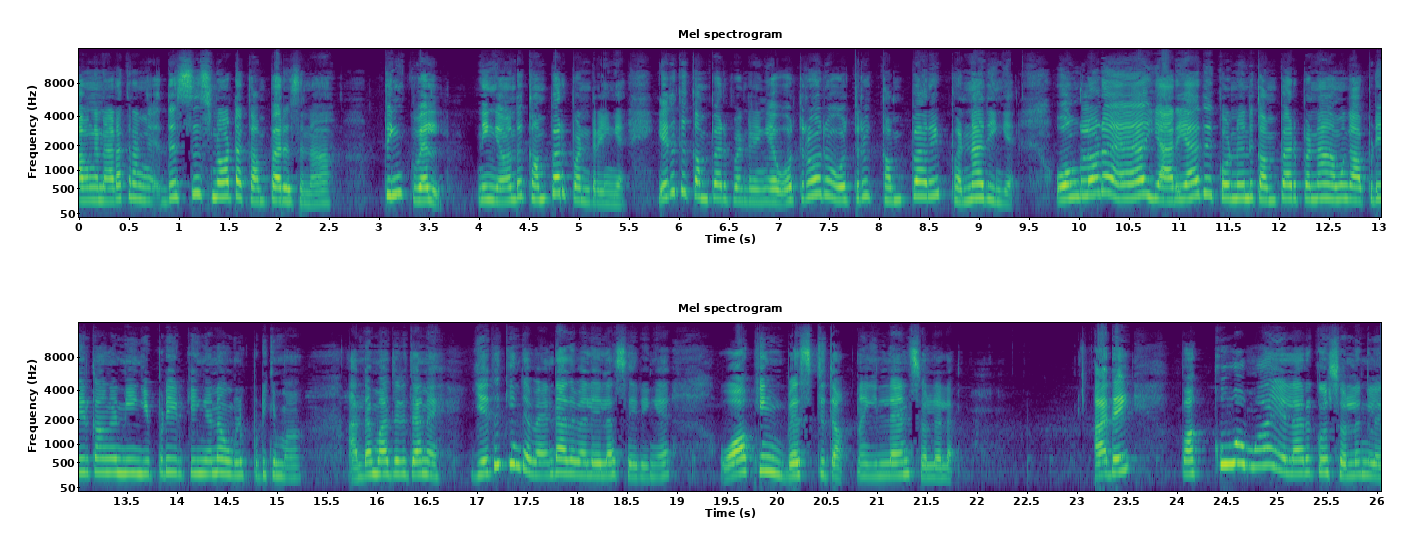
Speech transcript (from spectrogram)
அவங்க நடக்கிறாங்க. திஸ் இஸ் நாட் அ கம்பேரிசனா திங்க் வெல் நீங்கள் வந்து கம்பேர் பண்ணுறீங்க எதுக்கு கம்பேர் பண்ணுறீங்க ஒருத்தரோட ஒருத்தர் கம்பேரே பண்ணாதீங்க. உங்களோட யாரையாவது கொண்டு வந்து கம்பேர் பண்ணால் அவங்க அப்படி இருக்காங்க நீங்கள் இப்படி இருக்கீங்கன்னா உங்களுக்கு பிடிக்குமா? அந்த மாதிரி தானே. எதுக்கு இந்த வேண்டாத வேலையெல்லாம் செய்கிறீங்க வாக்கிங் பெஸ்ட்டு தான். நான் இல்லைன்னு சொல்லலை. அதை பக்குவமாக எல்லாருக்கும் சொல்லுங்களே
